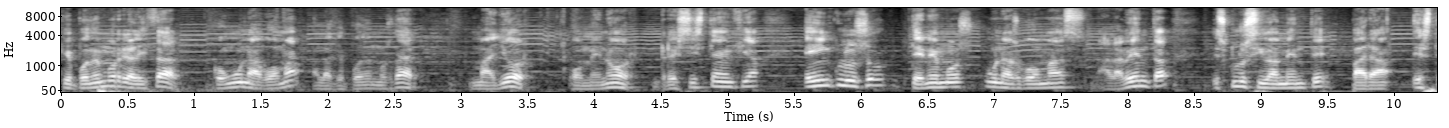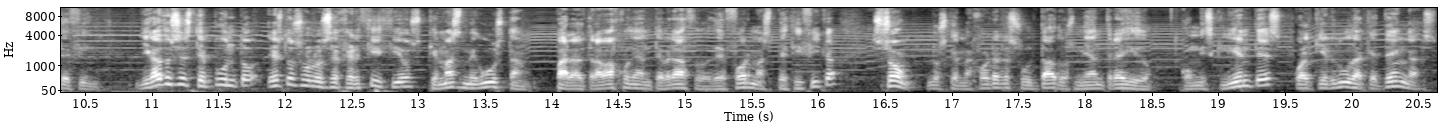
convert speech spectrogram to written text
que podemos realizar con una goma a la que podemos dar mayor o menor resistencia e incluso tenemos unas gomas a la venta exclusivamente para este fin. Llegados a este punto, estos son los ejercicios que más me gustan para el trabajo de antebrazo de forma específica, son los que mejores resultados me han traído con mis clientes. Cualquier duda que tengas,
